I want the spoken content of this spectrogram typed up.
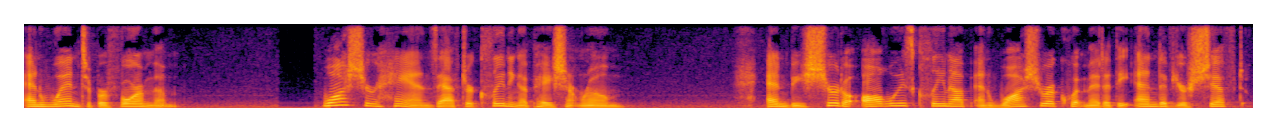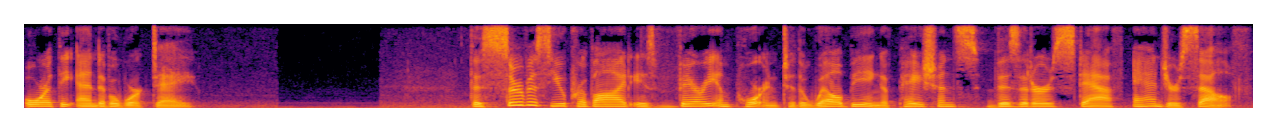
and when to perform them. Wash your hands after cleaning a patient room. And be sure to always clean up and wash your equipment at the end of your shift or at the end of a workday. The service you provide is very important to the well being of patients, visitors, staff, and yourself.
